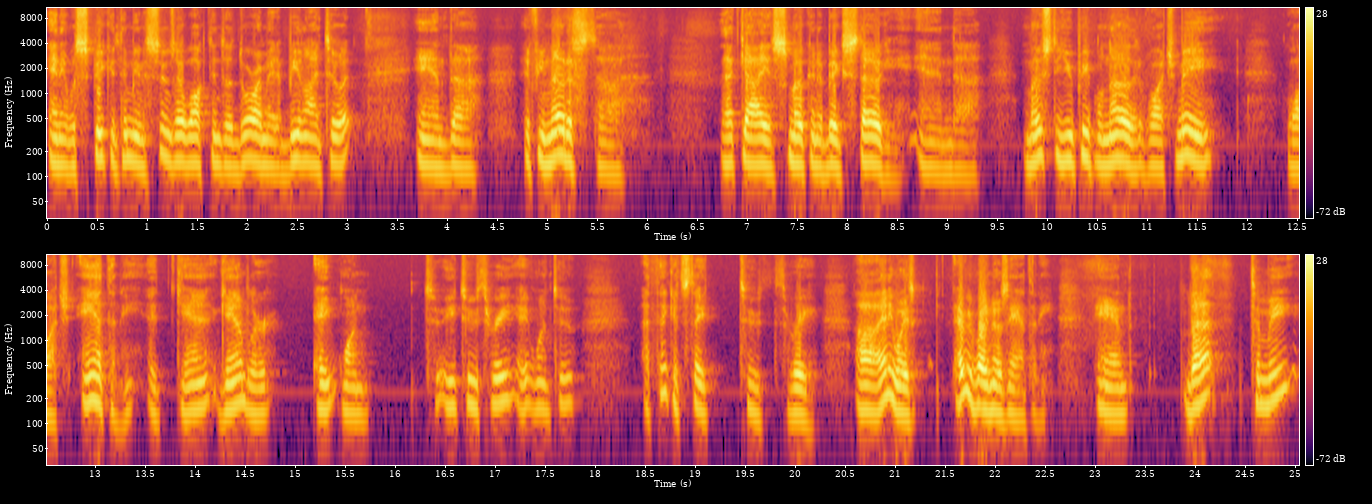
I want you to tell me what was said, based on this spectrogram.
and it was speaking to me. And as soon as I walked into the door, I made a beeline to it. And uh, if you noticed, uh, that guy is smoking a big stogie. And uh, most of you people know that watch me, watch Anthony at Gambler 812, 823, 812. I think it's 823. Uh, anyways, everybody knows Anthony. And that, to me,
